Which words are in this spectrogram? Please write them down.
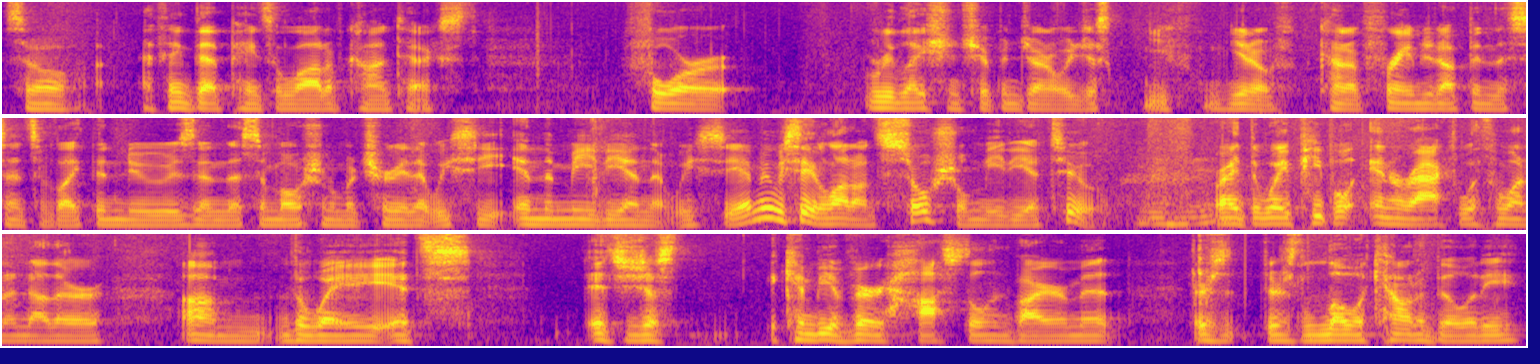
So I think that paints a lot of context for relationship in general. We just you, you know kind of framed it up in the sense of like the news and this emotional maturity that we see in the media and that we see. I mean, we see it a lot on social media too, right? The way people interact with one another, um, the way it's it's just it can be a very hostile environment. There's there's low accountability.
